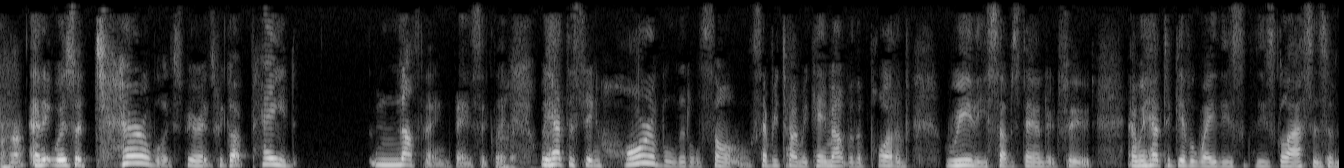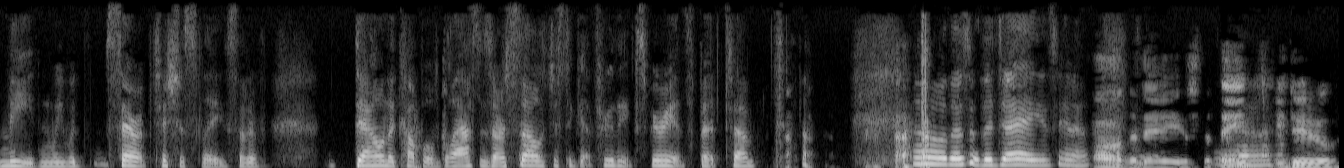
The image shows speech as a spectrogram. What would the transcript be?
uh-huh. and it was a terrible experience. We got paid nothing basically. We had to sing horrible little songs every time we came out with a pot of really substandard food, and we had to give away these these glasses of mead, and we would surreptitiously sort of down a couple of glasses ourselves just to get through the experience. But um, oh, those are the days, you know. Oh, the days, the things yeah. we do.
